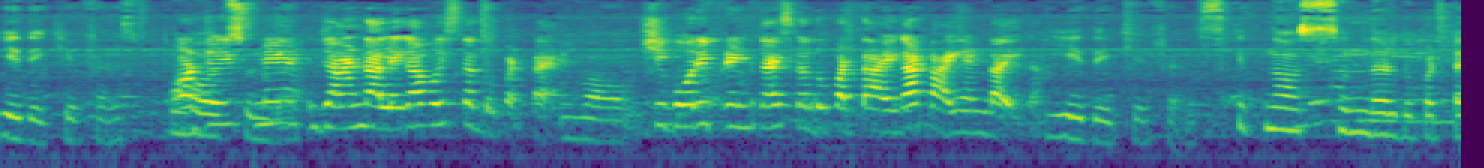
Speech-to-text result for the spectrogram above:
ये देखिए फ्रेंड्स और जो इसमें जान डालेगा वो इसका दुपट्टा है। शिबोरी प्रिंट का इसका दुपट्टा आएगा टाई एंड आएगा ये देखिए फ्रेंड्स कितना सुंदर दुपट्टा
